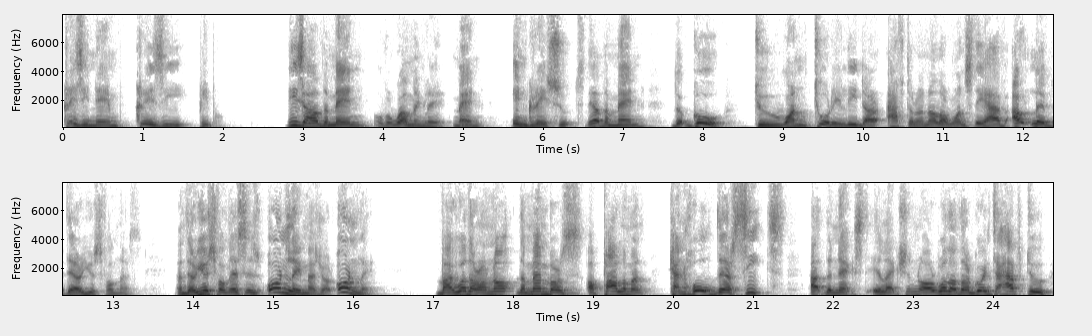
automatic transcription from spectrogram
Crazy name, crazy people. These are the men, overwhelmingly men, in grey suits. They are the men that go to one Tory leader after another once they have outlived their usefulness. And their usefulness is only measured, only, by whether or not the members of Parliament can hold their seats at the next election or whether they're going to have to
